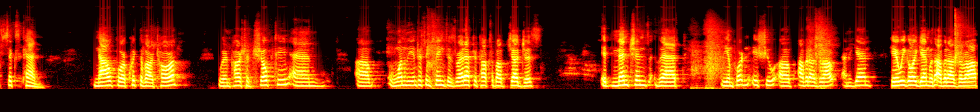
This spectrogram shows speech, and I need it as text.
6:10. Now for a quick Devar Torah. We're in Parshat Shoftim, and uh, one of the interesting things is right after it talks about judges, it mentions that the important issue of Avodah Zarah, and again, here we go again with Avodah Zarah.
